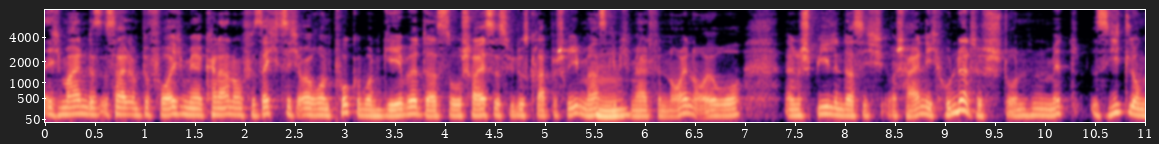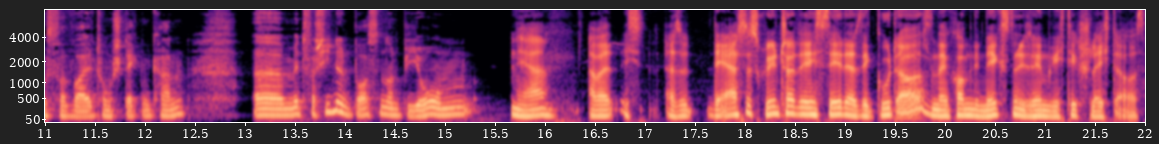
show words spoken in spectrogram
Ich meine, das ist halt, und bevor ich mir, keine Ahnung, für 60 Euro ein Pokémon gebe, das so scheiße ist, wie du es gerade beschrieben hast, Mhm. gebe ich mir halt für 9 Euro ein Spiel, in das ich wahrscheinlich hunderte Stunden mit Siedlungsverwaltung stecken kann, äh, mit verschiedenen Bossen und Biomen. Ja, aber ich, also der erste Screenshot, den ich sehe, der sieht gut aus und dann kommen die nächsten und die sehen richtig schlecht aus.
